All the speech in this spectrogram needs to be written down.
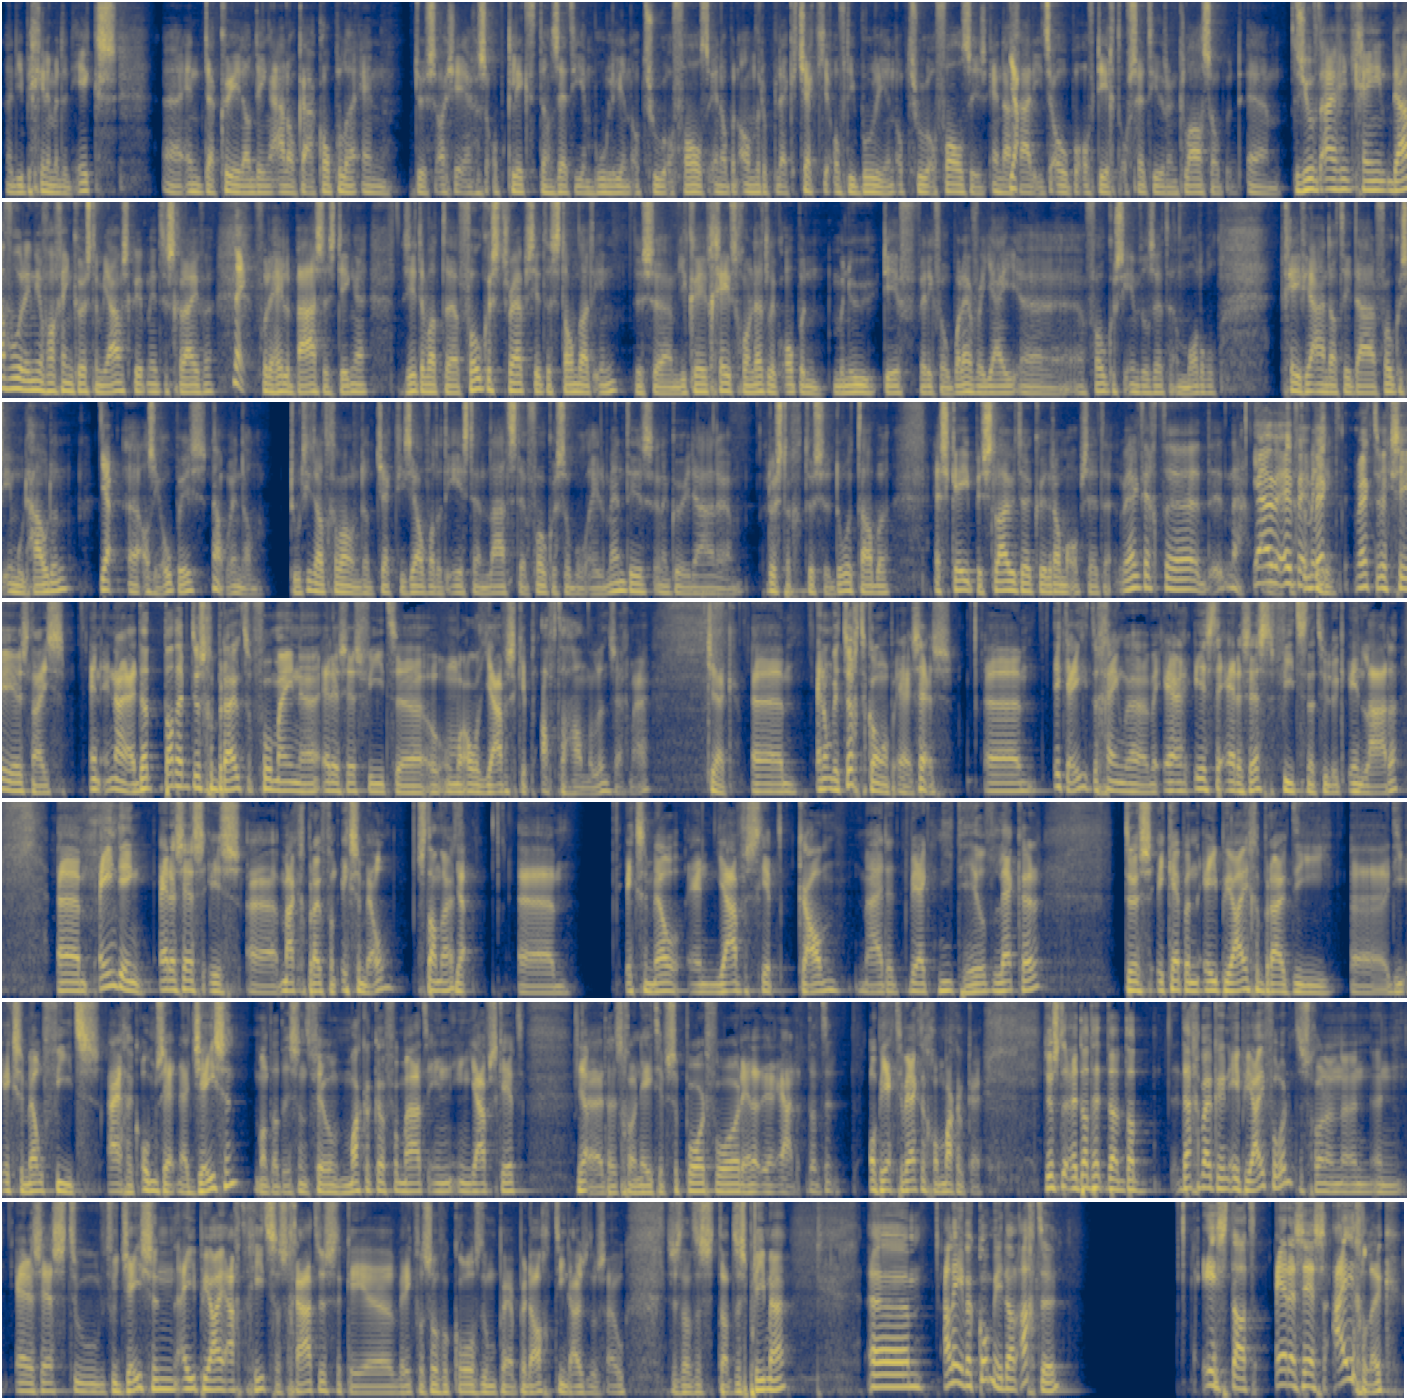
die beginnen met een X. En daar kun je dan dingen aan elkaar koppelen. En dus als je ergens op klikt, dan zet hij een boolean op true of false. En op een andere plek check je of die boolean op true of false is. En dan ja. gaat iets open of dicht of zet hij er een class op. Um, dus je hoeft eigenlijk geen, daarvoor in ieder geval geen custom JavaScript meer te schrijven. Nee. Voor de hele basis dingen. Er zitten wat uh, focus traps zitten standaard in. Dus um, je geeft gewoon letterlijk op een menu, div, weet ik veel, whatever jij uh, een focus in wil zetten, een model. Geef je aan dat hij daar focus in moet houden. Ja. Uh, als hij open is. Nou, en dan doet hij dat gewoon. Dan checkt hij zelf wat het eerste en laatste focusable element is. En dan kun je daar uh, rustig tussendoor tabben. Escape is sluiten, kun je er allemaal opzetten. Werkt echt, uh, nou... Ja, echt werkt, werkt, werkt, werkt serieus nice. En, en nou ja, dat, dat heb ik dus gebruikt voor mijn uh, RSS-feed... om al het JavaScript af te handelen, zeg maar. Check. Um, en om weer terug te komen op RSS. Uh, Oké, okay, toen gingen we mijn eerste RSS-feeds natuurlijk inladen. Eén um, ding, RSS is, maak gebruik van XML standaard. Ja. Um, XML en JavaScript kan, maar dat werkt niet heel lekker. Dus ik heb een API gebruikt die, uh, die XML-feeds eigenlijk omzet naar JSON. Want dat is een veel makkelijker formaat in, in JavaScript. Ja. Uh, daar is gewoon native support voor. En ja, dat, objecten werken gewoon makkelijker. Dus de, dat, dat, dat, daar gebruik ik een API voor. Het is gewoon een, een, een RSS to, to JSON API-achtig iets. Dat is gratis. Dan kun je, weet ik veel, zoveel calls doen per, per dag. 10.000 of zo. Dus dat is, dat is prima. Um, alleen, waar kom je dan achter? Is dat RSS eigenlijk...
